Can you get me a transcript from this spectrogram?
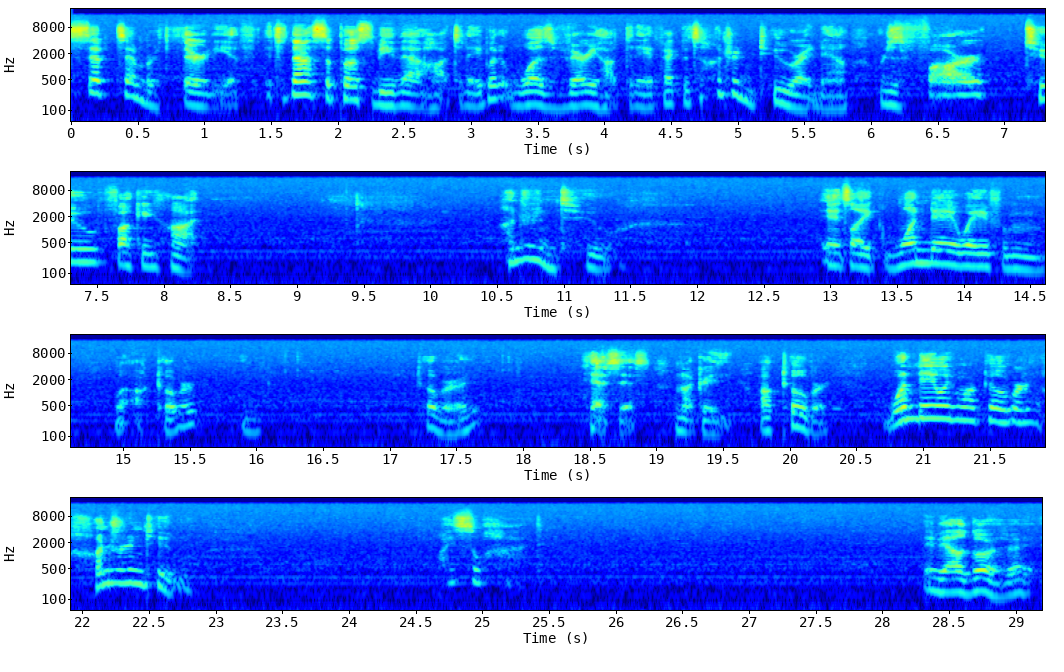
September 30th. It's not supposed to be that hot today, but it was very hot today. In fact, it's 102 right now, which is far too fucking hot. 102. It's like one day away from what October? October, right? Yes, yes. I'm not crazy. October. One day away from October, 102. Why is it so hot? Maybe Al Gore is right.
